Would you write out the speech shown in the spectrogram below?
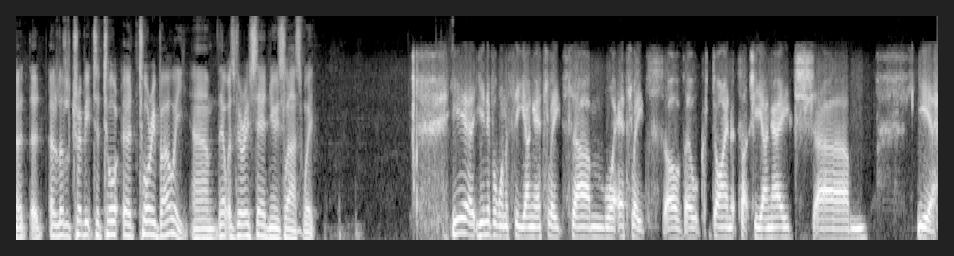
a, a, a, little tribute to Tor, uh, Tori Bowie. Um, that was very sad news last week. Yeah, you never want to see young athletes um, or athletes of ilk dying at such a young age. Um, yeah,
